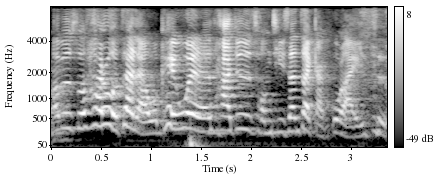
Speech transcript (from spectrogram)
她不是说她如果再来，我可以为了她，就是从岐山再赶过来一次。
